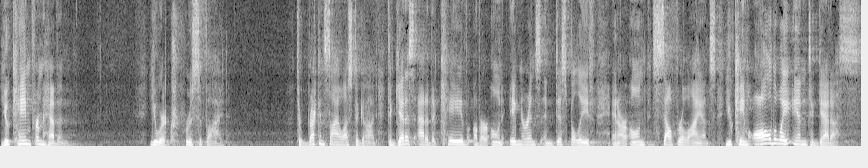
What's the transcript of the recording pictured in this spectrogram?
You came from heaven. You were crucified to reconcile us to God, to get us out of the cave of our own ignorance and disbelief and our own self reliance. You came all the way in to get us.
